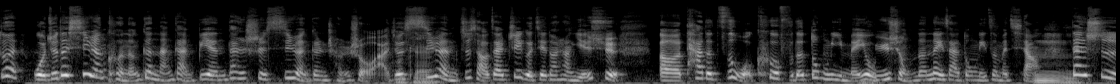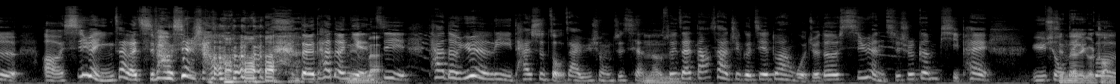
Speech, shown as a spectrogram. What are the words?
对，我觉得西远可能更难改变，但是西远更成熟啊。就西远至少在这个阶段上，也许，呃，他的自我克服的动力没有于雄的内在动力这么强。嗯。但是，呃，西远赢在了起跑线上。对他的年纪、他的阅历，他是走在于雄之前的。所以在当下这个阶段，我觉得西远其实更匹配。于雄的一个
